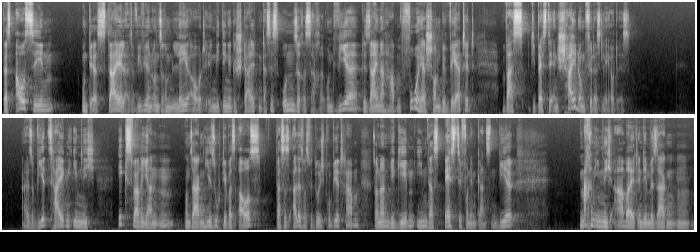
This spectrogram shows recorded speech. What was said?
Das Aussehen und der Style, also wie wir in unserem Layout irgendwie Dinge gestalten, das ist unsere Sache. Und wir Designer haben vorher schon bewertet, was die beste Entscheidung für das Layout ist. Also wir zeigen ihm nicht x Varianten und sagen, hier such dir was aus, das ist alles, was wir durchprobiert haben, sondern wir geben ihm das Beste von dem Ganzen. Wir machen ihm nicht Arbeit, indem wir sagen, hm,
